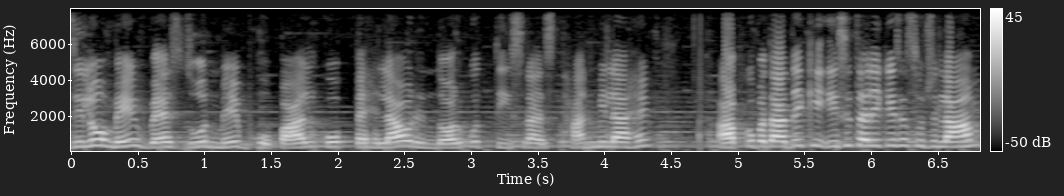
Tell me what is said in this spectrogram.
जिलों में वेस्ट जोन में भोपाल को पहला और इंदौर को तीसरा स्थान मिला है। आपको बता दें कि इसी तरीके से सुजलाम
